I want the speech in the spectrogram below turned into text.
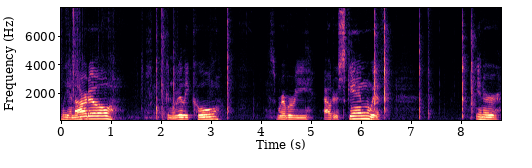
Leonardo, looking really cool. His rubbery outer skin with inner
